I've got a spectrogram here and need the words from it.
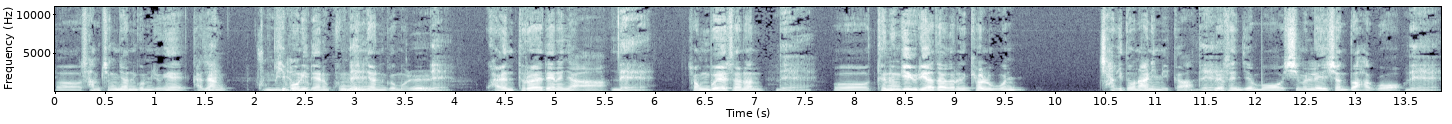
어, 삼층연금 중에 가장 기본이 되는 국민연금을 과연 들어야 되느냐. 정부에서는 어, 드는 게 유리하다 그러는 결국은 자기 돈 아닙니까? 네. 그래서 이제 뭐 시뮬레이션도 하고 네.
